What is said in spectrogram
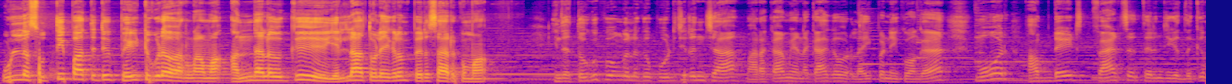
உள்ளே சுற்றி பார்த்துட்டு போயிட்டு கூட வரலாமா? அந்த அளவுக்கு எல்லா துளைகளும் பெருசாக இருக்குமா? இந்த தொகுப்பு உங்களுக்கு பிடிச்சிருந்துச்சா மறக்காமல் எனக்காக ஒரு லைக் பண்ணிக்கோங்க. மோர் அப்டேட்ஸ் ஃபேட்ஸை தெரிஞ்சுக்கிறதுக்கு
